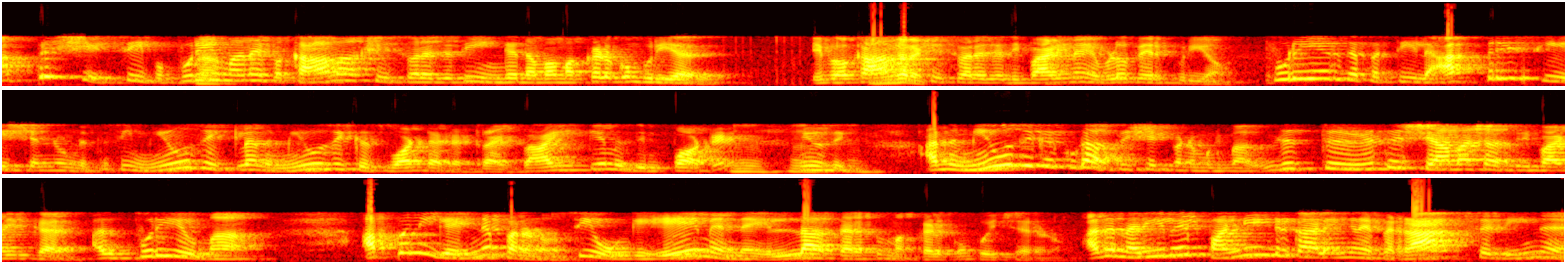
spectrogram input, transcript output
அப்ரிஷியேட் சி இப்ப புரியுமானா இப்ப காமாட்சி ஸ்வரஜதி இங்க நம்ம மக்களுக்கும் புரியாது. இப்போ காமாட்சி ஸ்வரஜதி பாடினா எவ்வளவு பேர் புரியும்? புரியறத பத்தி இல்ல அப்ரிசியேஷன் ஒன்று சி மியூசிக்ல அந்த music is what that attract சாகித்யம் இஸ் இம்பார்ட்டன்ட் மியூசிக் அந்த மியூசிக்கை கூட அப்ரிஷியேட் பண்ண முடியுமா? இழுத்து இழுத்து ஷியாமா சாஸ்திரி பாடியிருக்காரு. அது புரியுமா? அப்ப நீங்க என்ன பண்ணணும்? சி உங்க ஏம் என்ன? எல்லா தரப்பு மக்களுக்கும் போய் சேரணும். அதை நிறைய பேர் பண்ணிட்டு இருக்காளேங்க. இப்ப ராப்சடின்னு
